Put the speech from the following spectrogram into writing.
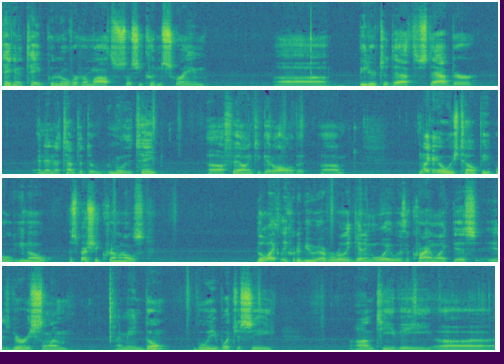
taken a tape, put it over her mouth so she couldn't scream, uh, beat her to death, stabbed her, and then attempted to remove the tape, uh, failing to get all of it. Um, like I always tell people, you know, especially criminals, the likelihood of you ever really getting away with a crime like this is very slim. I mean, don't believe what you see on TV. Uh,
